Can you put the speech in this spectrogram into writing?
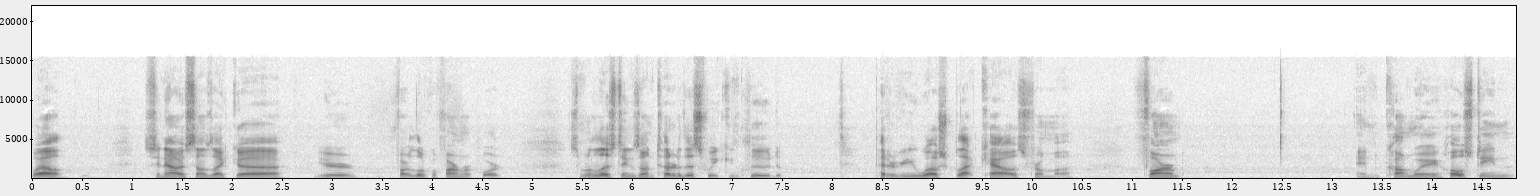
Well, see now it sounds like uh, your far- local farm report. Some of the listings on Tudder this week include pedigree Welsh black cows from a farm in Conway, Holstein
